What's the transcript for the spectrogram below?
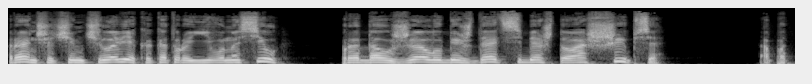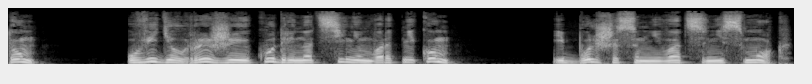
раньше, чем человека, который его носил, продолжал убеждать себя, что ошибся. А потом увидел рыжие кудри над синим воротником и больше сомневаться не смог.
